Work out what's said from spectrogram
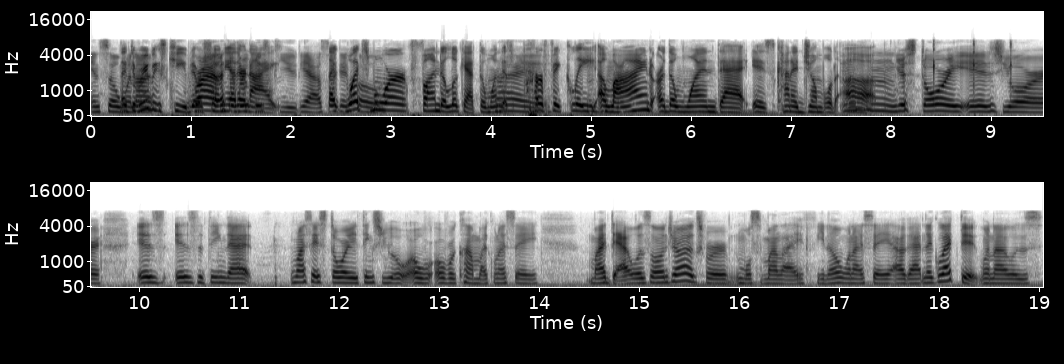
and so Like when the I- Rubik's Cube they were showing like the other Rubik's night. Cube. yeah it's Like, like, what's code. more fun to look at? The one Right. that's perfectly Mhm. aligned or the one that is kind of jumbled up? Mhm. Your story is your is is the thing that when I say story, things you over, overcome. Like when I say my dad was on drugs for most of my life. You know, when I say I got neglected when I was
